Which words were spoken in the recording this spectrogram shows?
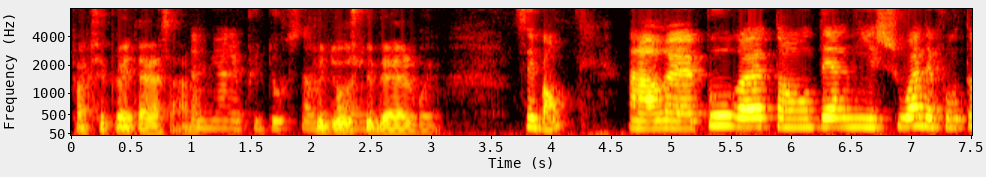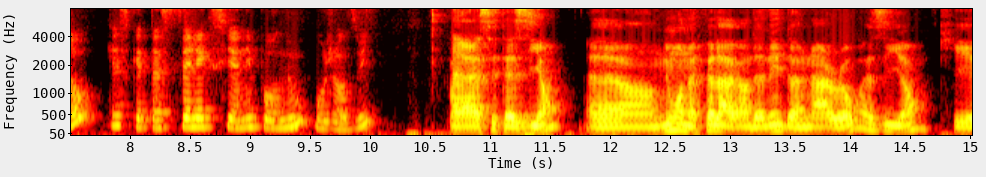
quand c'est plus intéressant. La lumière est plus douce. dans le Plus douce, fond. plus belle, oui. C'est bon. Alors, euh, pour euh, ton dernier choix de photos, qu'est-ce que tu as sélectionné pour nous aujourd'hui? Euh, C'était Zion. Nous, on a fait la randonnée de Narrow à Zion, qui,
